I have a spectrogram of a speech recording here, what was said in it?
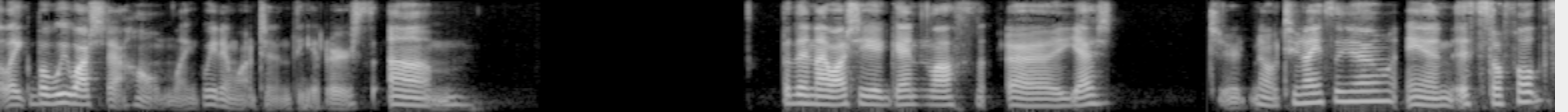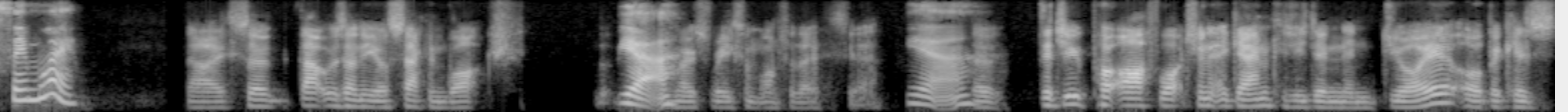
like but we watched it at home. Like we didn't watch it in theaters. Um but then I watched it again last uh yes no, two nights ago and it still felt the same way. Nice. So that was only your second watch, Yeah. most recent one for this, yeah. Yeah. So did you put off watching it again because you didn't enjoy it, or because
